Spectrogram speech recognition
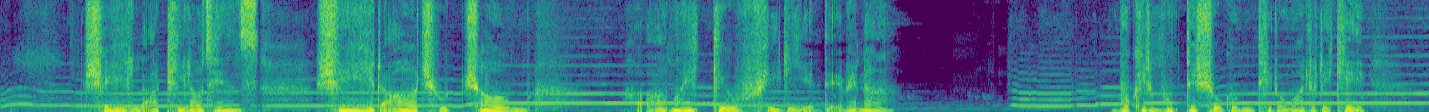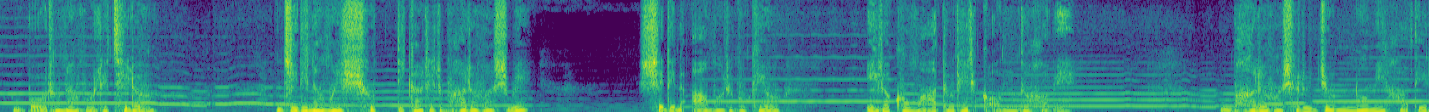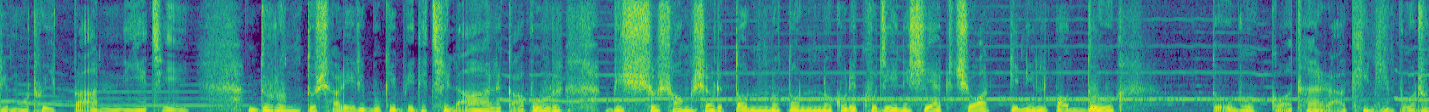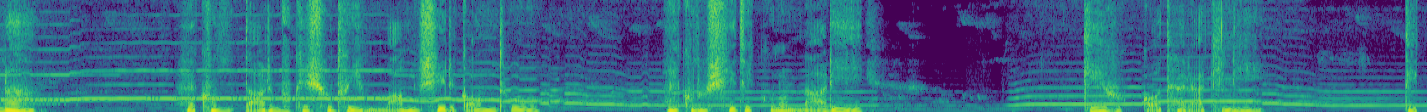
সেই লাঠি লজেন্স, সেই রাজ উৎসব, আমায় কেউ ফিরিয়ে দেবে না। বুকের মধ্যে সুগন্ধি রুমাল রেখে বরুণা বলেছিল, যেদিন আমায় সত্যিকারের ভালোবাসবে, সেদিন আমার বুকেও এরকম আদরের গন্ধ হবে। ভালোবাসার জন্য আমি হাতের মুঠোই প্রাণ নিয়েছি। দুরন্ত শাড়ির বুকে বেঁধেছি লাল কাপড়। বিশ্ব সংসার তন্ন তন্ন করে খুঁজে এনেছি একশো আটটি নীল পদ্ম। তবু কথা রাখিনি বরুণা। এখন তার বুকে শুধুই মাংসের গন্ধ। এখনও সে যে কোনো নারী কেউ কথা রাখেনি।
